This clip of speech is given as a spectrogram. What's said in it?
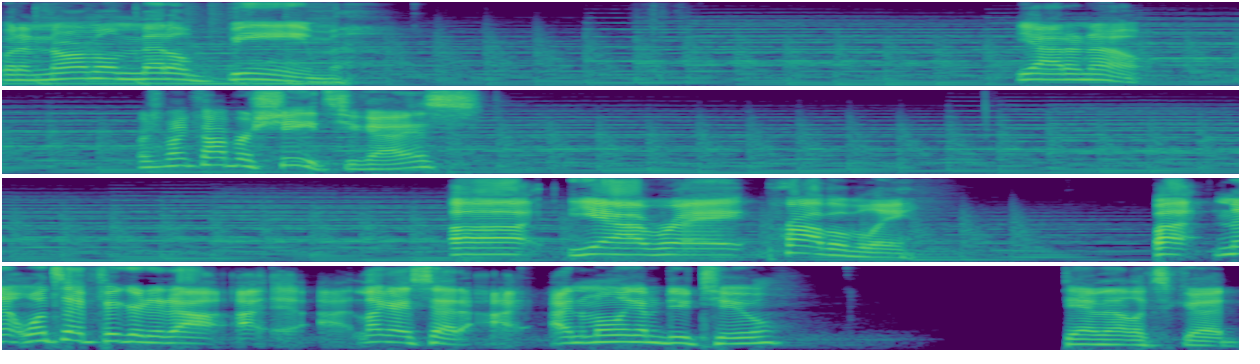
With a normal metal beam. Yeah, I don't know. Where's my copper sheets, you guys? Uh, yeah, Rey, probably. But now, once I figured it out, I, I like I said, I, I'm only gonna do two. Damn, that looks good.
